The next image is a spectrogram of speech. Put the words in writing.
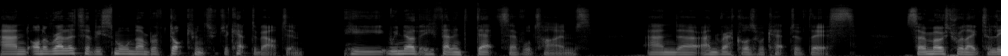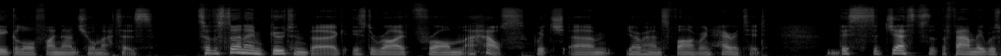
and on a relatively small number of documents which are kept about him. He, we know that he fell into debt several times, and uh, and records were kept of this. So most relate to legal or financial matters. So the surname Gutenberg is derived from a house which um, Johann's father inherited. This suggests that the family was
